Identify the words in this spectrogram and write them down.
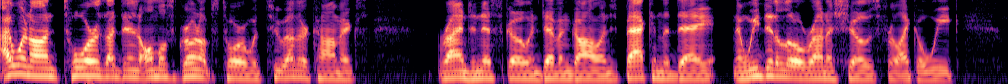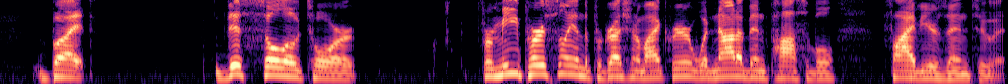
I went on tours. I did an almost grown-ups tour with two other comics, Ryan Denisco and Devin Gollinge, back in the day, and we did a little run of shows for like a week. But this solo tour, for me personally, in the progression of my career, would not have been possible five years into it.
